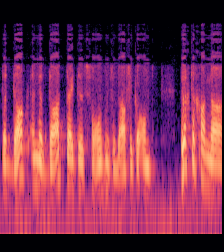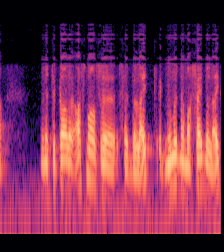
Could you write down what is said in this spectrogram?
dat dalk inderdaad tyd is vir ons in Suid-Afrika om terug te gaan na minister Kader Asmal se se beleid, ek noem dit nou maar sy beleid,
